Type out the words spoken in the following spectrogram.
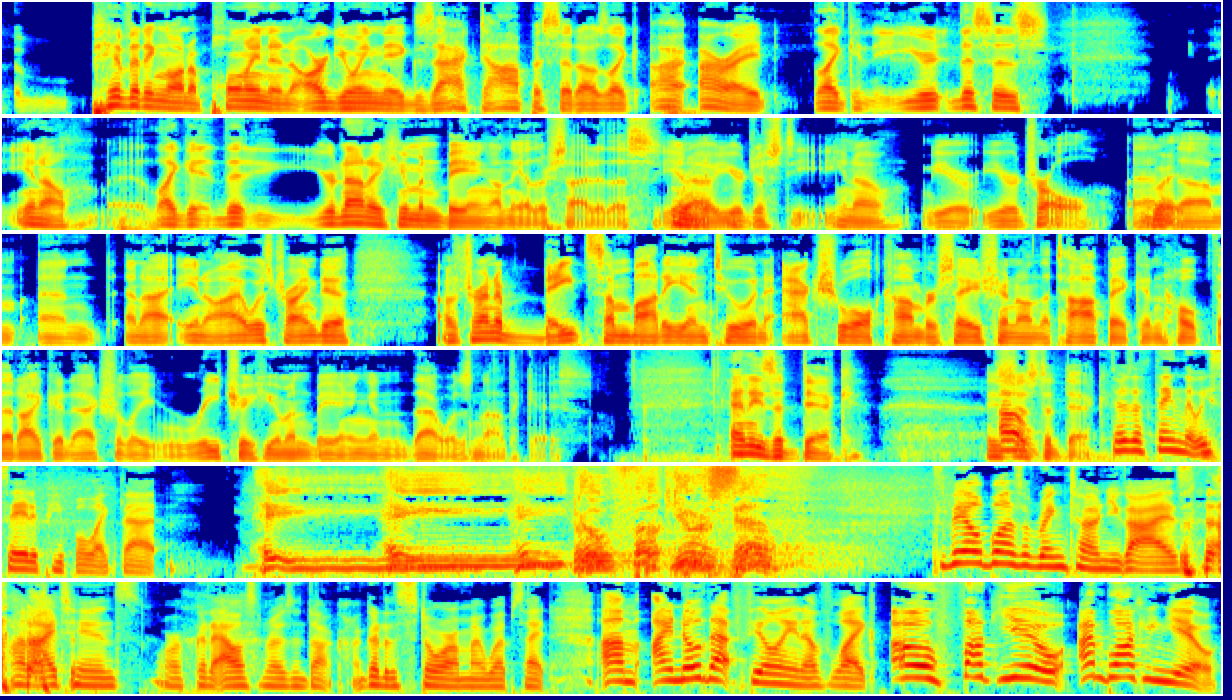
pivoting on a point and arguing the exact opposite i was like all all right. Like you're this is you know like it- the, you're not a human being on the other side of this. You know you're just you know you're you're a troll. And Right. um and and i you know i was trying to I was trying to bait somebody into an actual conversation on the topic and hope that I could actually reach a human being, and that was not the case. And he's a dick. He's Oh. just a dick. There's a thing that we say to people like that. Hey, hey, hey, go fuck yourself. It's available as a ringtone, you guys, on iTunes or go to AllisonRosen.com. Go to the store on my website. Um, I know that feeling of like, oh, fuck you. I'm blocking you.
